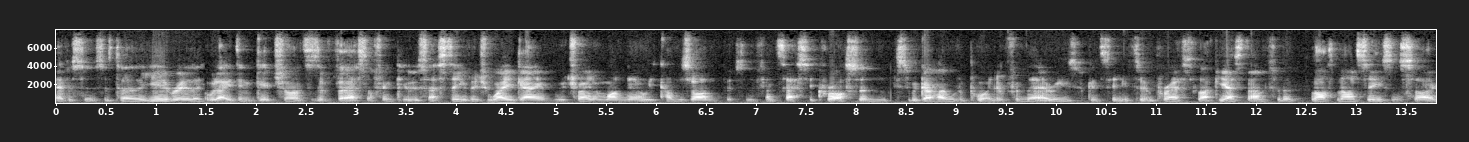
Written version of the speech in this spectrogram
ever since the turn of the year, really. Although he didn't get chances at first, I think it was that Stevenage away game. We were trailing 1 0. He comes on, puts in a fantastic cross, and we go home with a point. And from there, he's continued to impress like he has done for the last nine seasons. So,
